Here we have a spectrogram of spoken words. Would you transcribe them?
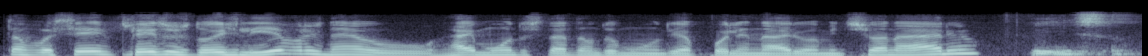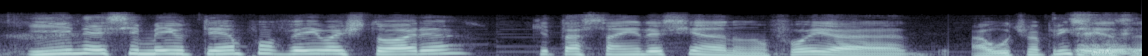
Então você fez os dois livros, né? O Raimundo Cidadão do Mundo e Apolinário Homem Dicionário. Isso. E nesse meio tempo veio a história que está saindo esse ano, não foi? A, a Última Princesa.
